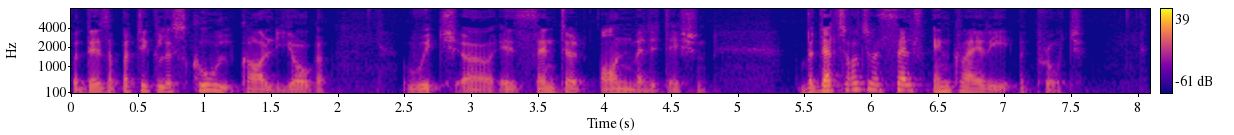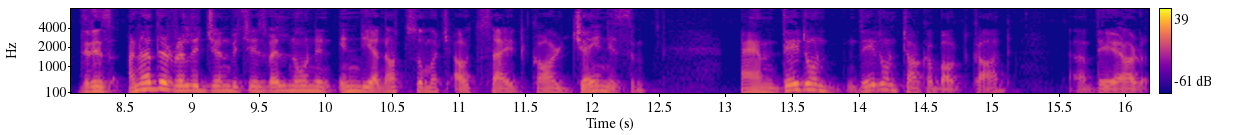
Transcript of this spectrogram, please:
but there's a particular school called yoga which uh, is centered on meditation. But that's also a self inquiry approach. There is another religion which is well known in India, not so much outside, called Jainism. And they don't, they don't talk about God, uh, they are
